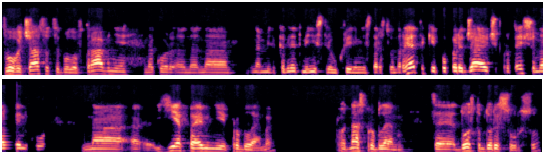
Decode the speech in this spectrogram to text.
свого часу. Це було в травні на на, на, на кабінет міністрів України, Міністерство енергетики, попереджаючи про те, що на ринку на є певні проблеми. Одна з проблем це доступ до ресурсу.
